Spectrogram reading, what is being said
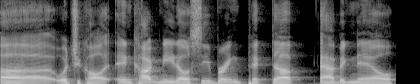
uh, what you call it? Incognito. Sebring picked up Abagnale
